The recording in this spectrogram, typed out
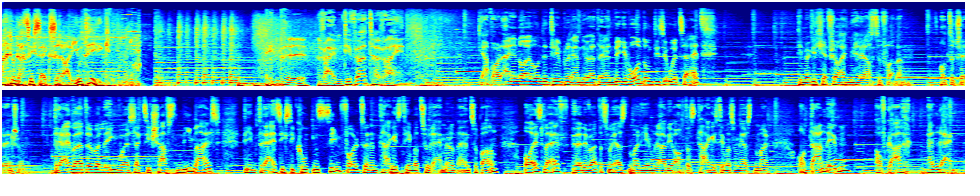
886 Radiothek. Tempel reimt die Wörter rein. Jawohl, eine neue Runde Tempel reimt die Wörter rein. Wie gewohnt um diese Uhrzeit. Die Möglichkeit für euch, mich herauszufordern und zu challengen. Drei Wörter überlegen, wo er sagt, ich schaff's niemals, die in 30 Sekunden sinnvoll zu einem Tagesthema zu reimen und einzubauen. Alles live, hör die Wörter zum ersten Mal hier im Radio, auch das Tagesthema zum ersten Mal. Und dann eben auf Gach ein Reim.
